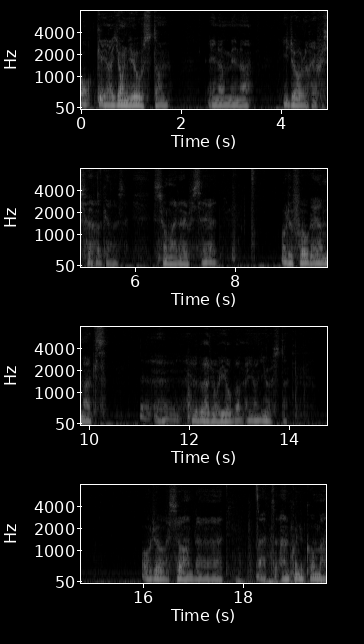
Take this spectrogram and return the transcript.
Och ja, John Houston, en av mina idolregissörer kan man säga, som hade regisserat. Och då frågade jag Max, eh, hur var det att jobba med John Houston. Och då sa han bland annat att han kunde komma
